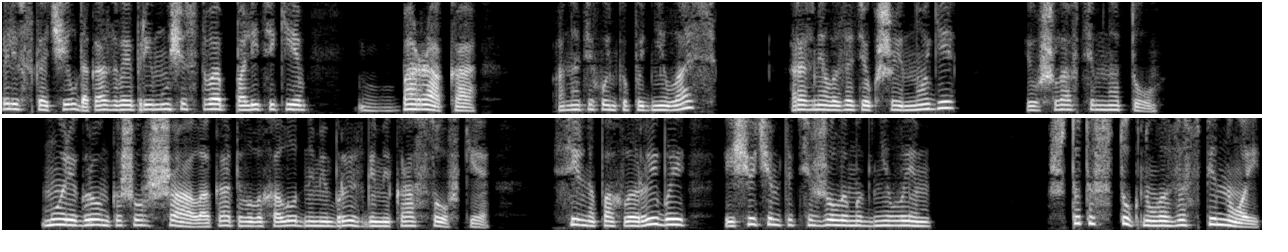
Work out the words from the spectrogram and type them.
или вскочил, доказывая преимущество политики Барака. Она тихонько поднялась, размяла затекшие ноги и ушла в темноту. Море громко шуршало, окатывало холодными брызгами кроссовки. Сильно пахло рыбой, еще чем-то тяжелым и гнилым. Что-то стукнуло за спиной.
